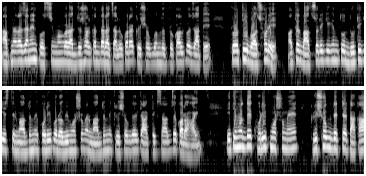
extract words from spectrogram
আপনারা জানেন পশ্চিমবঙ্গ রাজ্য সরকার দ্বারা চালু করা কৃষক বন্ধু প্রকল্প যাতে প্রতি বছরে, অর্থাৎ বাৎসরিকে কিন্তু দুটি কিস্তির মাধ্যমে খরিফ ও রবি মরশুমের মাধ্যমে কৃষকদেরকে আর্থিক সাহায্য করা হয়। ইতিমধ্যে খরিফ মরশুমে কৃষকদেরটা টাকা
